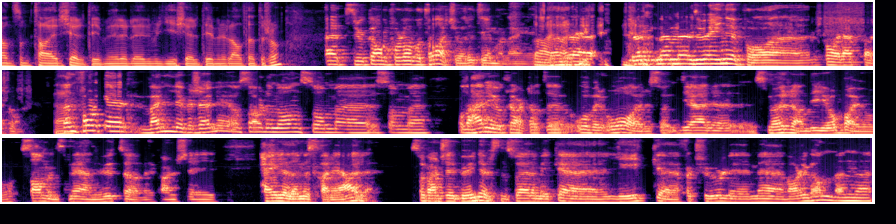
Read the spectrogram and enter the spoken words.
Han som tar kjøretimer eller gir kjøretimer eller alt ettersom. Jeg tror ikke han får lov å ta kjøretimer lenger. Men, men, men, du er inne på, på rett person. Ja. Men folk er veldig forskjellige, og så har du noen som, som og det her er jo klart at over år så De her smørerne de jobber jo sammen med en utøver kanskje i hele deres karriere. Så kanskje i begynnelsen så er de ikke like fortrolige med valgene, men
